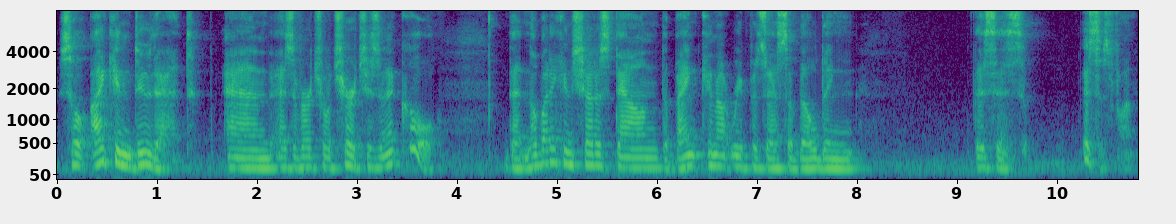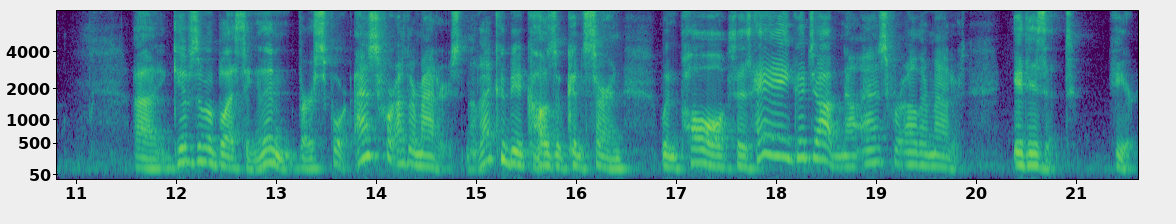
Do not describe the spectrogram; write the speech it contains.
so I can do that. And as a virtual church, isn't it cool that nobody can shut us down? The bank cannot repossess a building. This is this is fun uh, gives them a blessing. And then verse 4 As for other matters, now that could be a cause of concern when Paul says, Hey, good job. Now, as for other matters, it isn't here.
